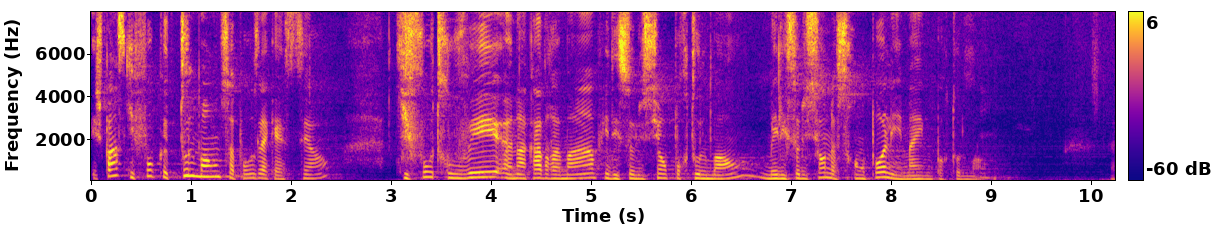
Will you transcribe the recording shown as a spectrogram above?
Et je pense qu'il faut que tout le monde se pose la question, qu'il faut trouver un encadrement puis des solutions pour tout le monde, mais les solutions ne seront pas les mêmes pour tout le monde. Euh,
